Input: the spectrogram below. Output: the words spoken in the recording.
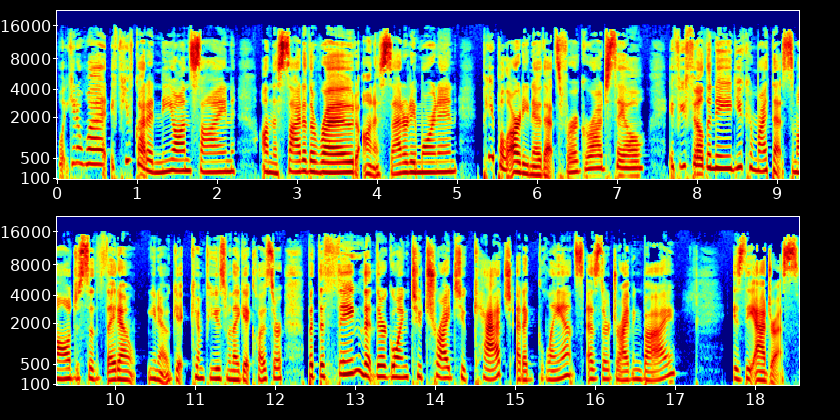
Well, you know what? If you've got a neon sign on the side of the road on a Saturday morning, people already know that's for a garage sale. If you feel the need, you can write that small just so that they don't, you know, get confused when they get closer. But the thing that they're going to try to catch at a glance as they're driving by is the address.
